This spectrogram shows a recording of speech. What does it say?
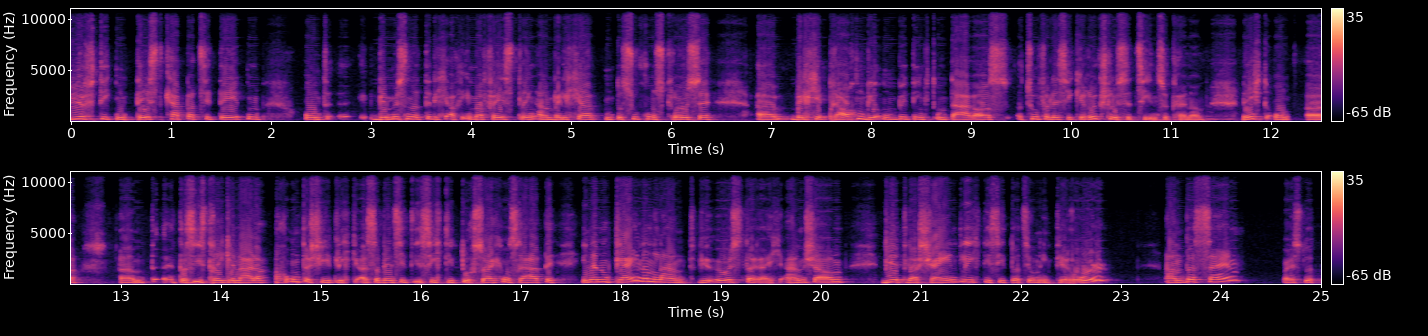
dürftigen Testkapazitäten Und wir müssen natürlich auch immer festlegen, an welcher Untersuchungsgröße, äh, welche brauchen wir unbedingt, um daraus zuverlässige Rückschlüsse ziehen zu können. Nicht? Und äh, äh, das ist regional auch unterschiedlich. Also wenn Sie die, sich die Durchseuchungsrate in einem kleinen Land wie Österreich anschauen, wird wahrscheinlich die Situation in Tirol anders sein weil es dort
